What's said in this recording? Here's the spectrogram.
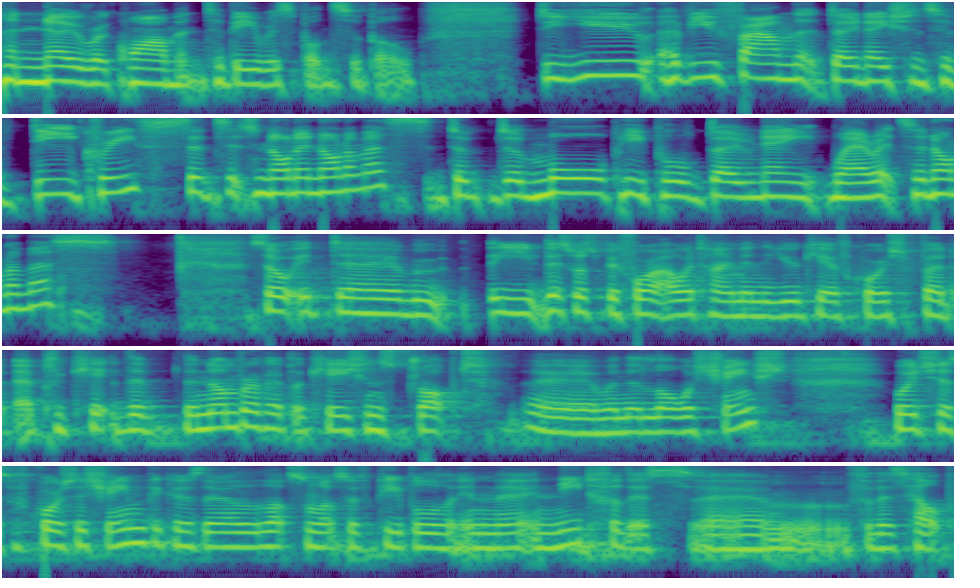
and no requirement to be responsible. Do you have you found that donations have decreased since it's not anonymous? Do, do more people donate where it's anonymous? So it um, the this was before our time in the UK, of course, but applica- the the number of applications dropped uh, when the law was changed, which is of course a shame because there are lots and lots of people in uh, in need for this um, for this help.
